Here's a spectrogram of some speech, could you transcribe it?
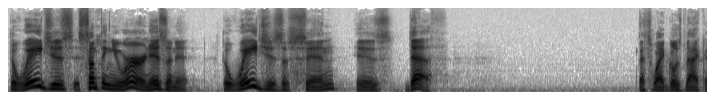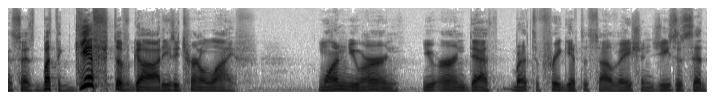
The wages is something you earn, isn't it? The wages of sin is death. That's why it goes back and says, but the gift of God is eternal life. One you earn, you earn death, but it's a free gift of salvation. Jesus said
